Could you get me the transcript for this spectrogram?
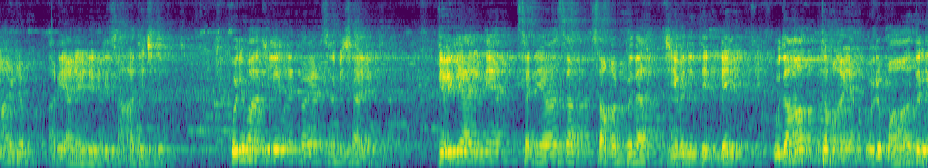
ആഴം അറിയാനായിട്ട് എനിക്ക് സാധിച്ചത്. ഒരു വാക്കിൽ ഞാൻ പറയാൻ ശ്രമിച്ചാൽ ദിവികാരുണ്യ സന്യാസ സമർപ്പിത ജീവിതത്തിന്റെ ഉദാത്തമായ ഒരു മാതൃക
